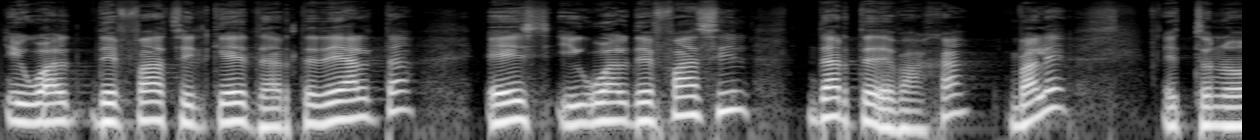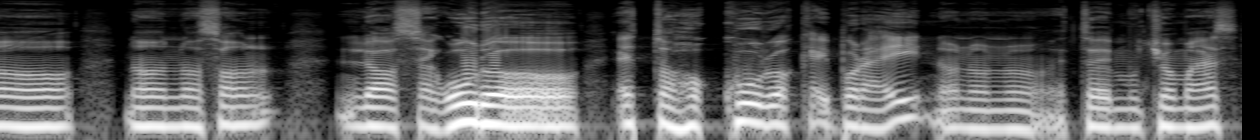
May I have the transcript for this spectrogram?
Igual de fácil que es darte de alta, es igual de fácil darte de baja, ¿vale? Esto no, no, no son los seguros, estos oscuros que hay por ahí. No, no, no. Esto es mucho más,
